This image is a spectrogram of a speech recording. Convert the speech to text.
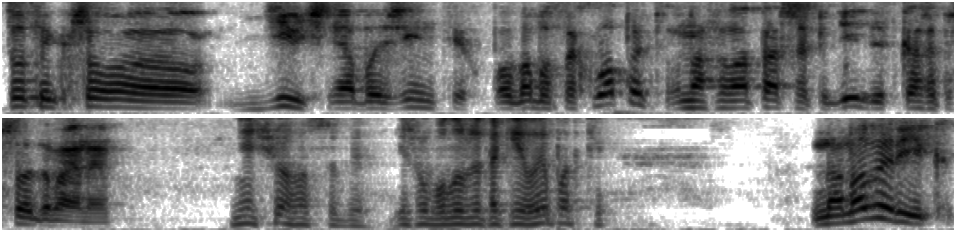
Тут, якщо дівчині або жінці подобався хлопець, вона сама перша підійде і скаже, пішли до мене. Нічого собі. І що, були вже такі випадки? На Новий рік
